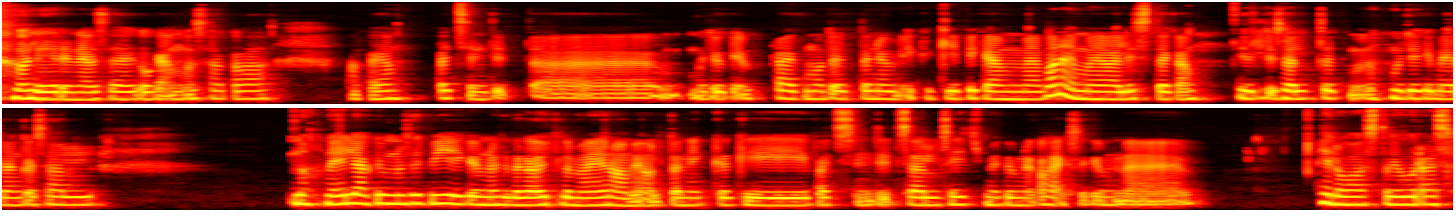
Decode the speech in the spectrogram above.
oli erinev see kogemus, aga, aga jah, patsiendid äh, muidugi praegu ma töötan ju ikkagi pigem vanemaealistega üldiselt, et noh, muidugi meil on ka seal noh, neljakümnesed, viiekümnesed, aga ütleme enamjaolt on ikkagi patsiendid seal seitsmekümne, kaheksakümne eluaasta juures.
